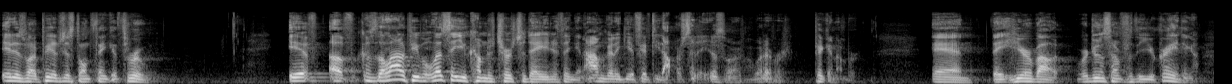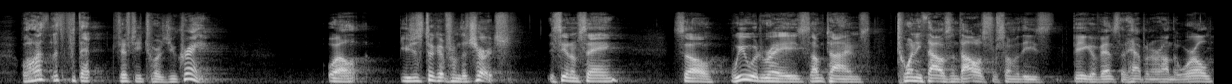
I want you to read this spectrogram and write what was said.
it is what people just don't think it through. If, because a lot of people, let's say you come to church today and you're thinking, I'm going to give $50 today, or whatever, pick a number and they hear about we're doing something for the Ukraine. They go, well, let's, let's put that 50 towards Ukraine. Well, you just took it from the church. You see what I'm saying? So we would raise sometimes $20,000 for some of these big events that happen around the world,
